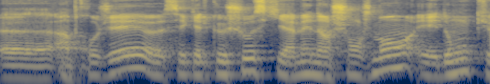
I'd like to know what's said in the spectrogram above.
un projet, c'est quelque chose qui amène un changement et donc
